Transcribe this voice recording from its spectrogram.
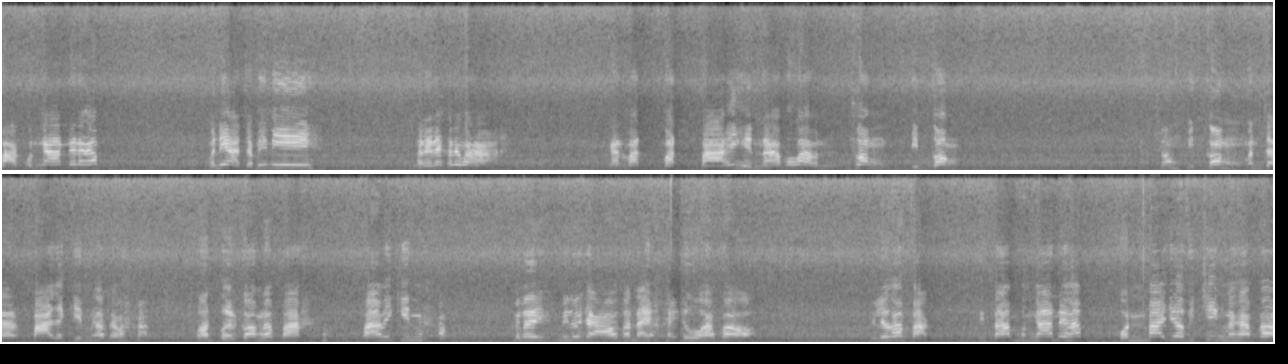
ฝากผลงานด้วยนะครับ วันนี้อาจจะไม่มี อะไรนะเขาเรียกว่า การวัดวัดปลาให้เห็นนะครับ เพราะว่ามันช่วงปิดกล้อง ช่วงปิดกล้อง มันจะปลาจะกินครับ แต่ว่า ตอนเปิดกล้องแล้วปลาปลาไม่กินครับ ก็เลยไม่รู้จะเอาตอนไหนให้ดูครับก็อย่าลืมครับฝากติดตามผลงานด้วยครับ คนบ้าเยอะฟิชชิ่งนะครับ ก็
